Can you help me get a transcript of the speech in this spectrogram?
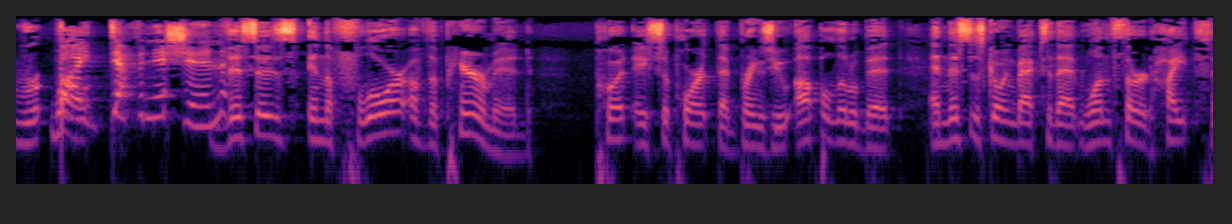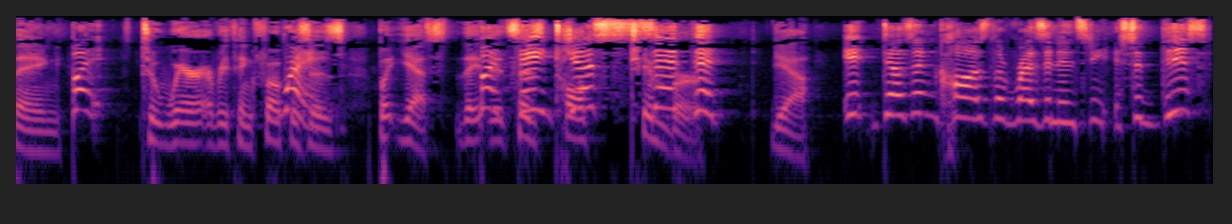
R- by definition. this is in the floor of the pyramid. Put a support that brings you up a little bit, and this is going back to that one third height thing. but to where everything focuses. But yes, they, but it says they tall just timber. said that yeah, it doesn't cause the resonance. So this,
